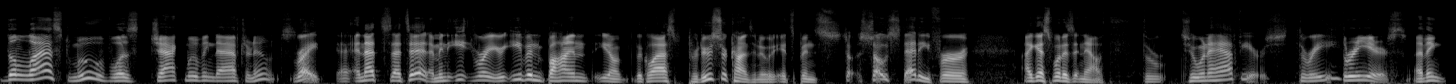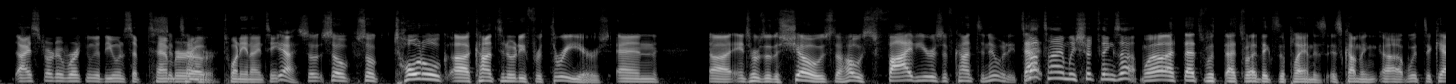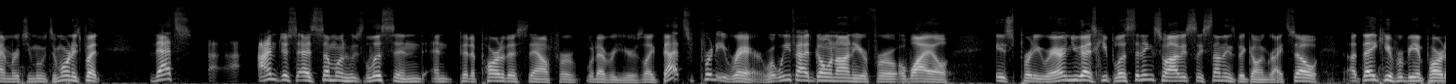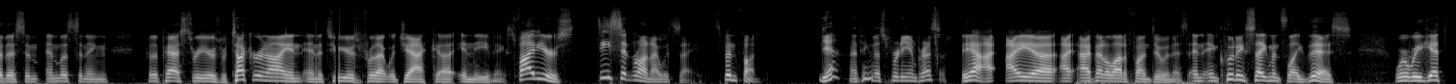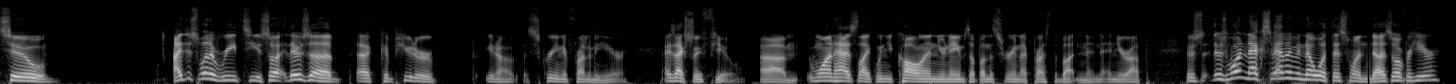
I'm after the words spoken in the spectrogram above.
The last move was Jack moving to afternoons. Right, and that's that's it. I mean, even behind you know the glass producer continuity, it's been so, so steady for, I guess, what is it now? Th- two and a half years, three, three years. I think I started working with you in September, September. of 2019. Yeah, so so so total uh, continuity for three years, and uh, in terms of the shows, the hosts, five years of continuity. It's that, about time we shook things up. Well, that, that's what that's what I think the plan is is coming uh, with the Cam Ritchie move to mornings. But that's I'm just as someone who's listened and been a part of this now for whatever years. Like that's pretty rare. What we've had going on here for a while is pretty rare, and you guys keep listening, so obviously something's been going right. So uh, thank you for being part of this and, and, listening for the past three years with Tucker and I, and, and the two years before that with Jack uh, in the evenings. Five years, decent run, I would say. It's been fun. Yeah, I think that's pretty impressive. Yeah, I, I, uh, I have had a lot of fun doing this, and including segments like this, where we get to. I just want to read to you. So there's a, a computer, you know, screen in front of me here. There's actually a few. Um, one has like when you call in, your name's up on the screen. I press the button and, and you're up. There's there's one next. I don't even know what this one does over here.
